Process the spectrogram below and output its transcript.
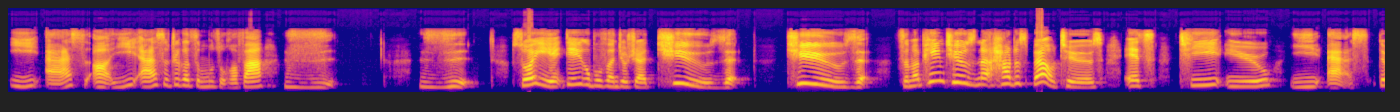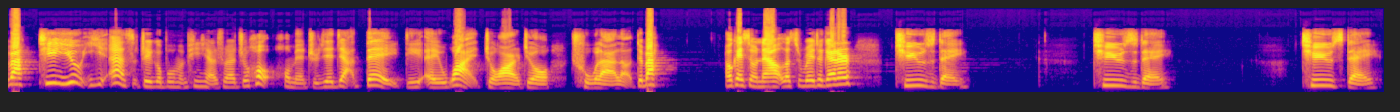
e s 啊，e s 这个字母组合发 z。z，所以第一个部分就是 Tues，Tues，怎么拼 Tues 呢？How to spell Tues？It's T U E S，对吧？T U E S 这个部分拼写出来之后，后面直接加 day，D A Y，周二就出来了，对吧？Okay，so now let's read together. Tuesday, Tuesday, Tuesday,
